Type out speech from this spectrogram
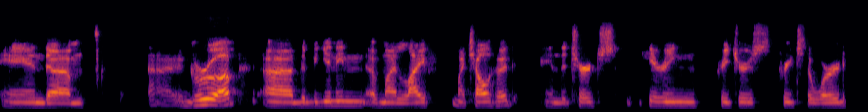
and um, grew up uh, the beginning of my life, my childhood in the church, hearing preachers preach the word,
